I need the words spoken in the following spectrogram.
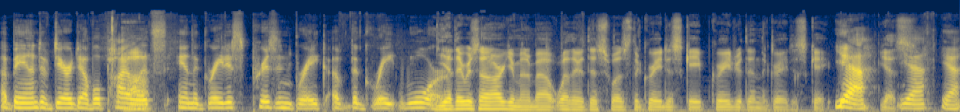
a band of daredevil pilots and the greatest prison break of the Great War. Yeah, there was an argument about whether this was the Great Escape greater than the Great Escape. Yeah. Yes. Yeah. Yeah.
